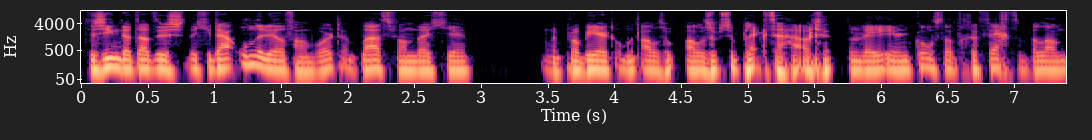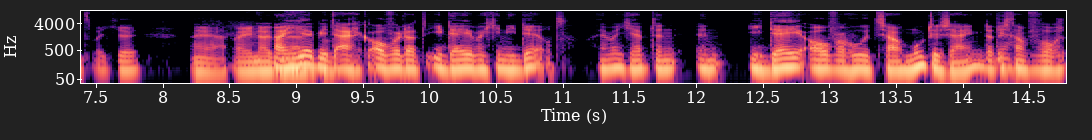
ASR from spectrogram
te zien dat, dat, dus, dat je daar onderdeel van wordt. In plaats van dat je eh, probeert om het alles op, alles op zijn plek te houden. Dan ben je in een constant gevecht beland. Wat je, nou ja, waar je nooit Maar hier heb je het eigenlijk over dat idee wat je niet deelt. Want je hebt een, een idee over hoe het zou moeten zijn. Dat is dan vervolgens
